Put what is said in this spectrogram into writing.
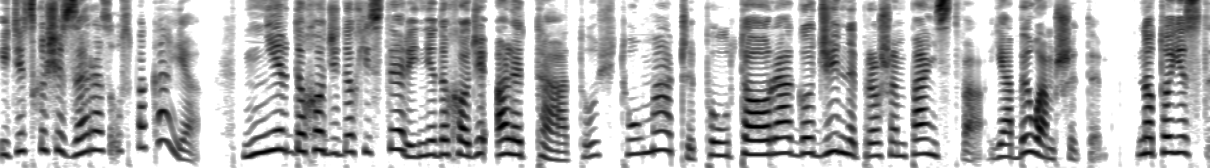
I dziecko się zaraz uspokaja Nie dochodzi do histerii, nie dochodzi, ale tatuś tłumaczy. Półtora godziny, proszę państwa. Ja byłam przy tym. No to jest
